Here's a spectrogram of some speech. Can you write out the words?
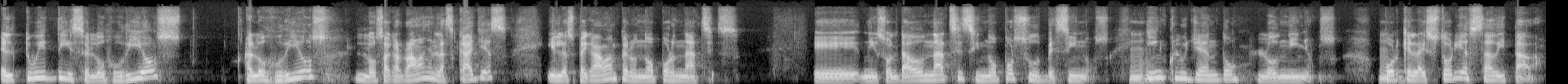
el tweet dice, los judíos, a los judíos los agarraban en las calles y les pegaban, pero no por nazis, eh, ni soldados nazis, sino por sus vecinos, incluyendo los niños, porque la historia está editada.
